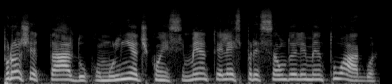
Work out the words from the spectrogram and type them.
projetado como linha de conhecimento, ele é a expressão do elemento água.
